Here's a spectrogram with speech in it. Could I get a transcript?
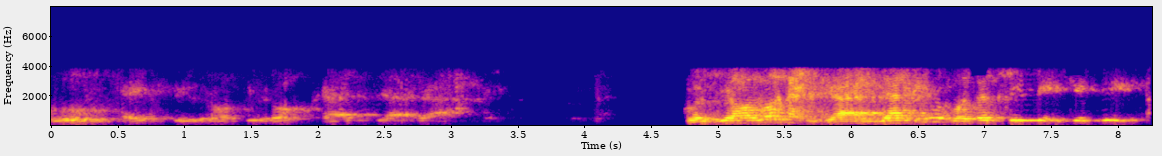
lu ing biro biro kajaran Gusti Allah nak jajan itu buat titik-titik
